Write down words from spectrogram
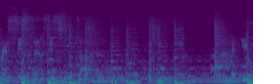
Resistance is futile. And you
